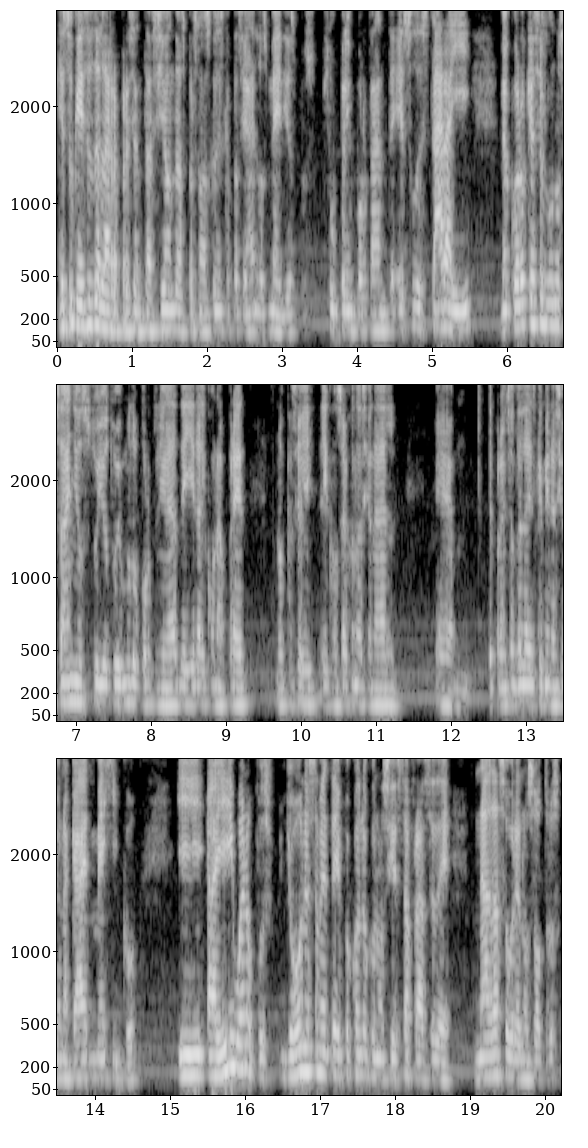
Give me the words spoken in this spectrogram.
esto que dices de la representación de las personas con discapacidad en los medios, pues súper importante. Eso de estar ahí. Me acuerdo que hace algunos años tú y yo tuvimos la oportunidad de ir al CONAPRED, ¿no? que es el, el Consejo Nacional em, de Prevención de la Discriminación acá en México. Y ahí, bueno, pues yo honestamente ahí fue cuando conocí esta frase de nada sobre nosotros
